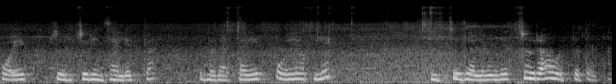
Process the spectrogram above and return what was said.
पोहे चुरचुरीत झालेत का? बघा आता हे पोहे आपले चुरचूर झाले म्हणजे चुरा होतो त्याचा.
